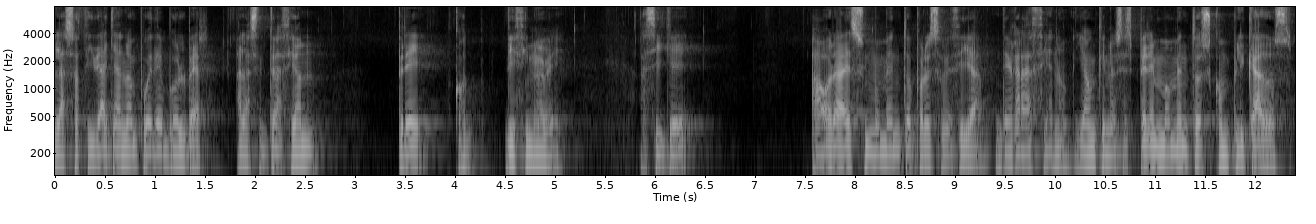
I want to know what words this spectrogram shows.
la sociedad ya no puede volver a la situación pre-COVID-19. Así que ahora es un momento, por eso decía, de gracia, ¿no? Y aunque nos esperen momentos complicados,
